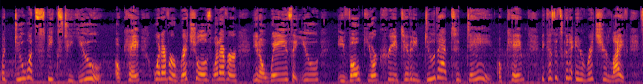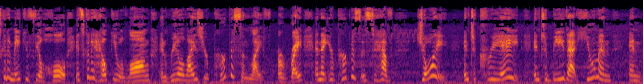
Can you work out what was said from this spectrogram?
But do what speaks to you, okay? Whatever rituals, whatever, you know, ways that you evoke your creativity, do that today, okay? Because it's going to enrich your life. It's going to make you feel whole. It's going to help you along and realize your purpose in life, all right? And that your purpose is to have joy and to create and to be that human and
